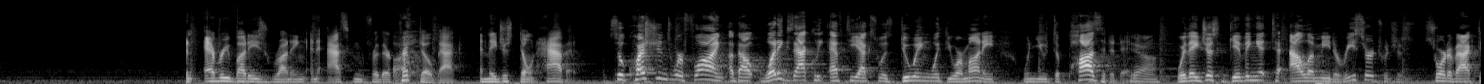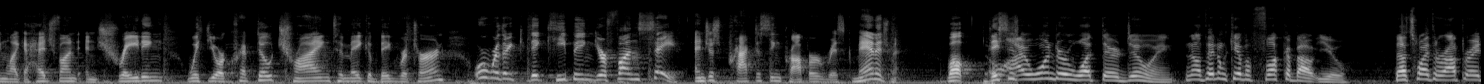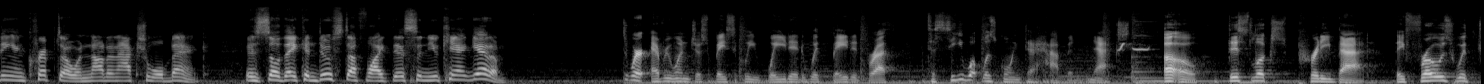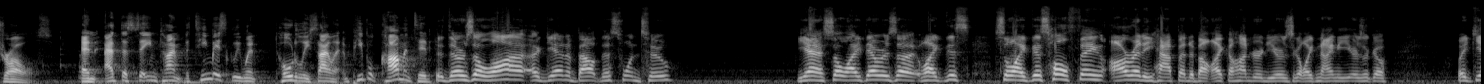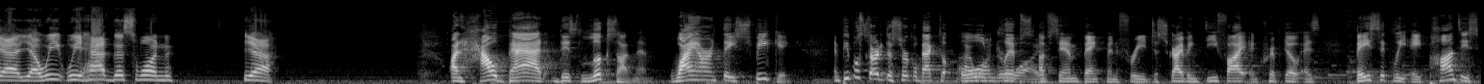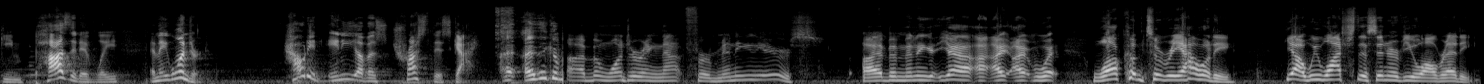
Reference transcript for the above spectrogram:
When everybody's running and asking for their crypto back and they just don't have it. So questions were flying about what exactly FTX was doing with your money when you deposited it. Yeah. Were they just giving it to Alameda Research, which is sort of acting like a hedge fund and trading with your crypto, trying to make a big return? Or were they, they keeping your funds safe and just practicing proper risk management? Well, this Oh, is I wonder what they're doing. No, they don't give a fuck about you. That's why they're operating in crypto and not an actual bank. Is so they can do stuff like this and you can't get them. where everyone just basically waited with bated breath to see what was going to happen next. Uh oh, this looks pretty bad. They froze withdrawals. And at the same time, the team basically went totally silent, and people commented, There's a lot again about this one too. Yeah, so like there was a like this so like this whole thing already happened about like 100 years ago, like 90 years ago. Like yeah, yeah, we we had this one. Yeah. on how bad this looks on them. Why aren't they speaking? And people started to circle back to old clips why. of Sam Bankman Fried describing DeFi and crypto as basically a Ponzi scheme positively, and they wondered, how did any of us trust this guy? I, I think about I've been wondering that for many years. I've been many yeah, I I, I w- welcome to reality. Yeah, we watched this interview already.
